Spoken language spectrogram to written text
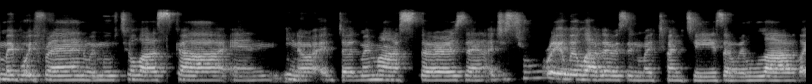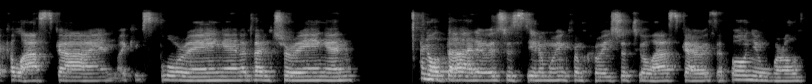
my boyfriend, we moved to Alaska, and you know, I did my masters, and I just really loved. I was in my twenties, and we loved like Alaska and like exploring and adventuring and and all that. It was just you know moving from Croatia to Alaska. It was a whole new world.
